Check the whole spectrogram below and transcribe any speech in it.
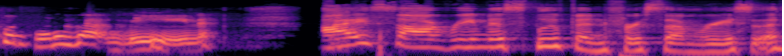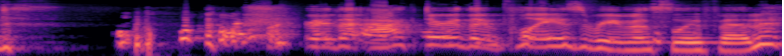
what does that mean? I saw Remus Lupin for some reason. or the actor that plays Remus Lupin.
